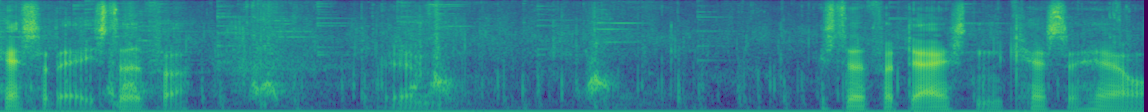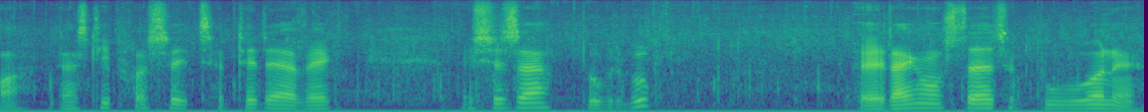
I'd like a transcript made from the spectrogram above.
kasser der, i stedet for... Øhm, I stedet for, at der er sådan en kasse herover. Lad os lige prøve at se, tage det der væk. Hvis jeg så... Bup, bup, øh, der er ikke nogen steder til buerne.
